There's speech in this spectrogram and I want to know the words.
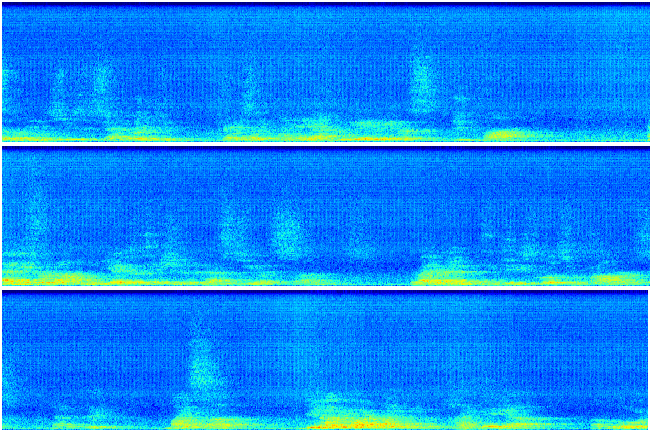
similar and misuses the that word to translate Paideia. Creator gave us God. Have you forgotten the exhortation that addresses you as sons? The writer ends continues quotes from Proverbs chapter 3. My son, do not regard lightly the Paideia of the Lord,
